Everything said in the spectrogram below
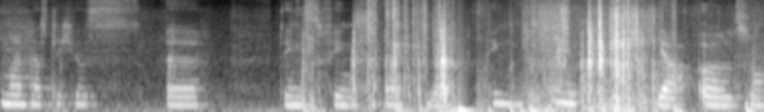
Mein hässliches äh, Dings, Fings. Äh, ja. Ding, Ding. Ja, also.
